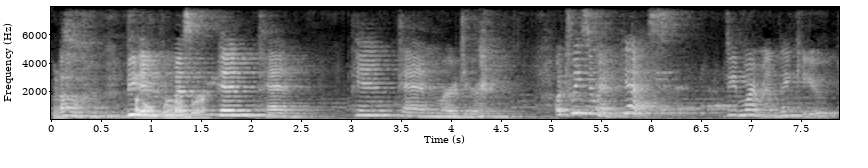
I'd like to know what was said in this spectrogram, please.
Oh, the infamous remember. pin pen, pin pen merger. oh, Tweezerman, yes. D. Mortman, thank you.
